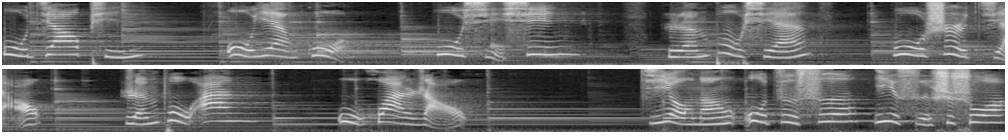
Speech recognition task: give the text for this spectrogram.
勿骄贫；勿厌故；勿喜新；人不闲。勿事搅，人不安；勿话扰。己有能，勿自私。意思是说，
